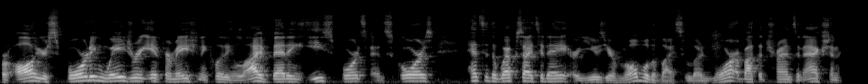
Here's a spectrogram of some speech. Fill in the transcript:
for all your sporting wagering information, including live betting, esports, and scores. Head to the website today or use your mobile device to learn more about the trends in action.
